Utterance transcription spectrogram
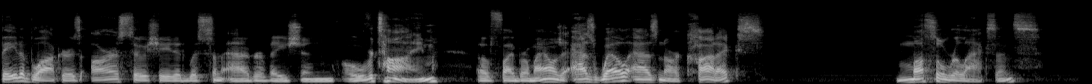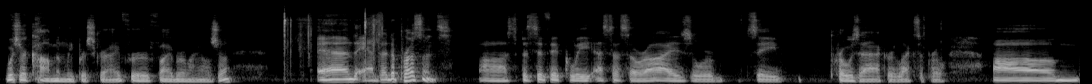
beta blockers are associated with some aggravation over time of fibromyalgia, as well as narcotics, muscle relaxants, which are commonly prescribed for fibromyalgia, and antidepressants, uh, specifically SSRIs or, say, Prozac or Lexapro. Um,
